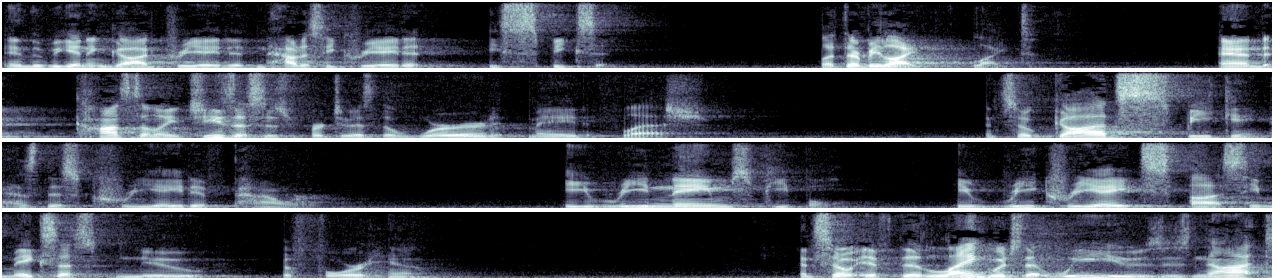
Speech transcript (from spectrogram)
In the beginning, God created. And how does He create it? He speaks it. Let there be light. Light. And constantly, Jesus is referred to as the Word made flesh. And so God's speaking has this creative power. He renames people, He recreates us, He makes us new before Him. And so, if the language that we use is not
